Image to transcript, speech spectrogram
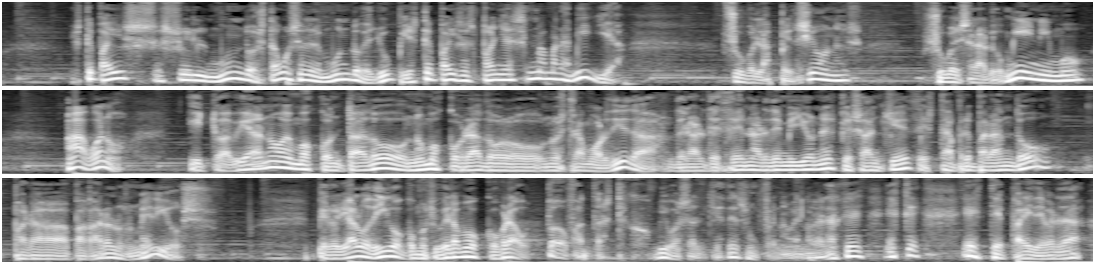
Este país es el mundo, estamos en el mundo de Yupi, este país, España, es una maravilla. Suben las pensiones, sube el salario mínimo. Ah, bueno, y todavía no hemos contado, no hemos cobrado nuestra mordida de las decenas de millones que Sánchez está preparando para pagar a los medios. Pero ya lo digo, como si hubiéramos cobrado. Todo fantástico. Viva Sánchez, es un fenómeno. La verdad es que, es que este país, de verdad.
